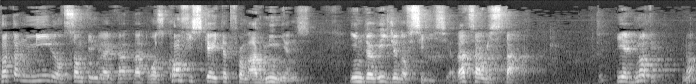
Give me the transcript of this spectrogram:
cotton mill or something like that, that was confiscated from Armenians in the region of Cilicia. That's how he started. He had nothing, no?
